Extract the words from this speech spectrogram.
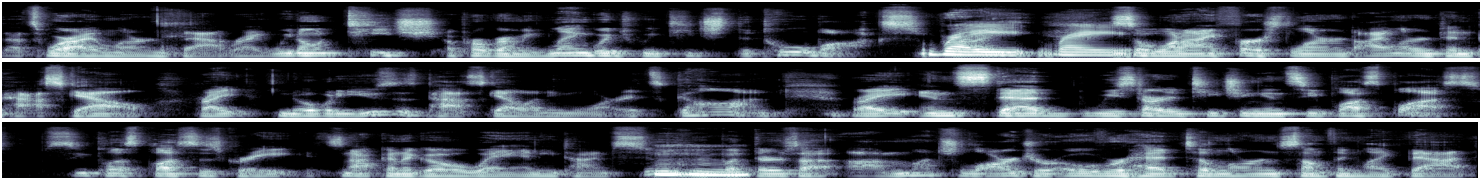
that's where i learned that right? We don't teach a programming language we teach the toolbox right? Right, so when i first learned i learned in pascal right? Nobody uses pascal anymore it's gone right? Instead we started teaching in c++ C++ is great. It's not going to go away anytime soon, mm-hmm. but there's a, a, much larger overhead to learn something like that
